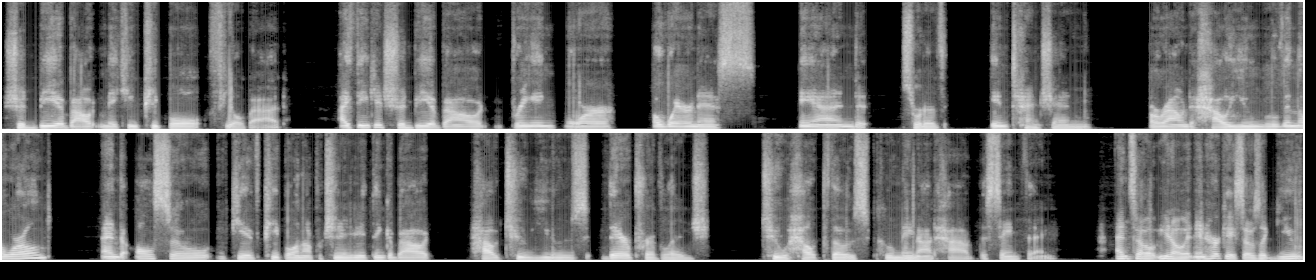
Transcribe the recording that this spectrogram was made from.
should be about making people feel bad. I think it should be about bringing more awareness and sort of intention around how you move in the world and also give people an opportunity to think about how to use their privilege to help those who may not have the same thing. And so, you know, in, in her case, I was like, you,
